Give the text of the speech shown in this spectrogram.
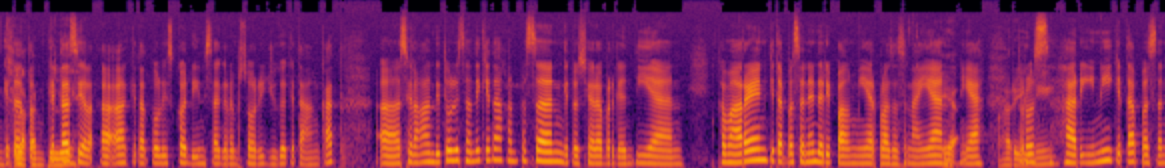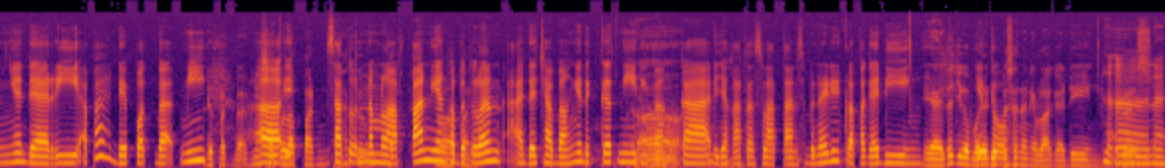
kita silakan kita pilih. sil- uh, uh, kita tulis kok di Instagram Story juga kita angkat Uh, silakan ditulis nanti kita akan pesan gitu secara bergantian kemarin kita pesannya dari Palmier Plaza Senayan Iya, ya Hari terus ini hari ini kita pesannya dari apa Depot Bakmi dapat bakmi uh, 181 168 yang 168. kebetulan ada cabangnya deket nih di Ah. Bangka di Jakarta Selatan sebenarnya di Kelapa Gading Ya itu juga boleh Gitu. dipesan yang Gading. Heeh, Terus nah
